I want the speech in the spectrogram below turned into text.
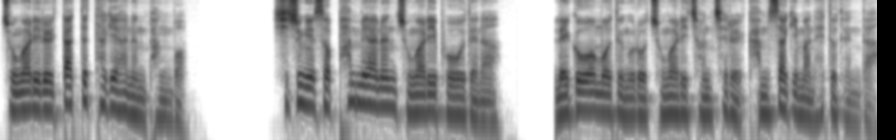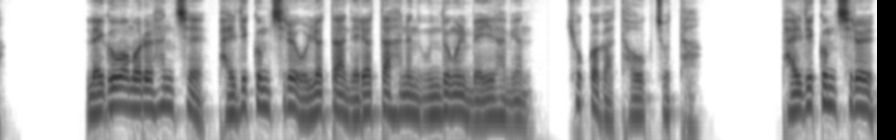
종아리를 따뜻하게 하는 방법. 시중에서 판매하는 종아리 보호대나 레그워머 등으로 종아리 전체를 감싸기만 해도 된다. 레그워머를 한 채 발 뒤꿈치를 올렸다 내렸다 하는 운동을 매일 하면 효과가 더욱 좋다. 발 뒤꿈치를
